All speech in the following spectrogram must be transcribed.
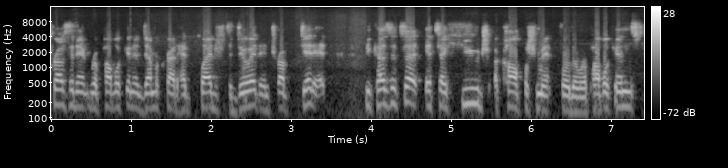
president, Republican and Democrat, had pledged to do it, and Trump did it, because it's a it's a huge accomplishment for the Republicans,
